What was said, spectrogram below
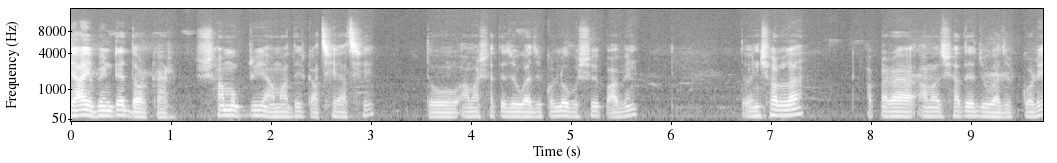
যা ইভেন্টের দরকার, সামগ্রী আমাদের কাছে আছে, তো আমার সাথে যোগাযোগ করলে অবশ্যই পাবেন। তো ইনশাল্লাহ আপনারা আমার সাথে যোগাযোগ করে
